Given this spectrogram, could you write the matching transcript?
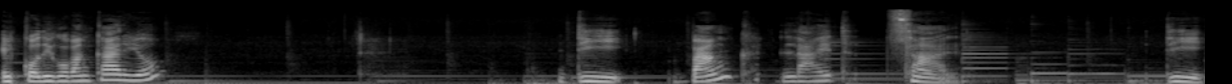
El código bancario, die Bankleitzahl. Die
